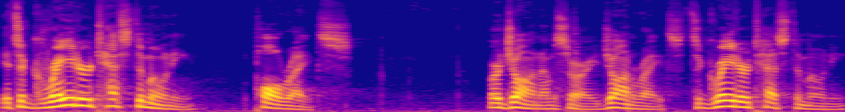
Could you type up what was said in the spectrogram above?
It's a greater testimony, Paul writes. Or John, I'm sorry, John writes. It's a greater testimony.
